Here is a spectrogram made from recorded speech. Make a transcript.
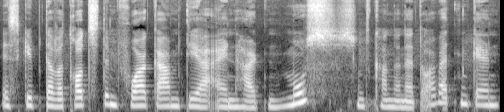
Es gibt aber trotzdem Vorgaben, die er einhalten muss, sonst kann er nicht arbeiten gehen.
